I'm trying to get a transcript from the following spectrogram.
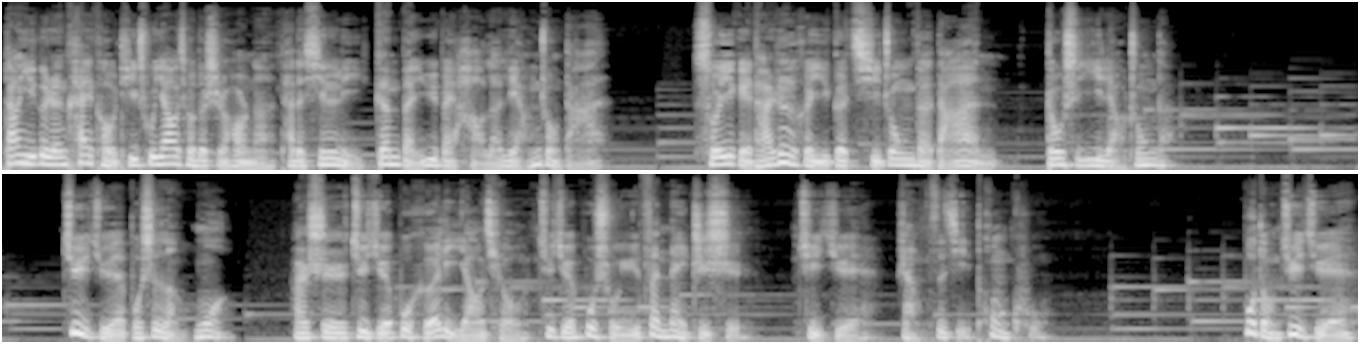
当一个人开口提出要求的时候呢，他的心里根本预备好了两种答案，所以给他任何一个其中的答案都是意料中的。拒绝不是冷漠，而是拒绝不合理要求，拒绝不属于分内之事，拒绝让自己痛苦。”不懂拒绝，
